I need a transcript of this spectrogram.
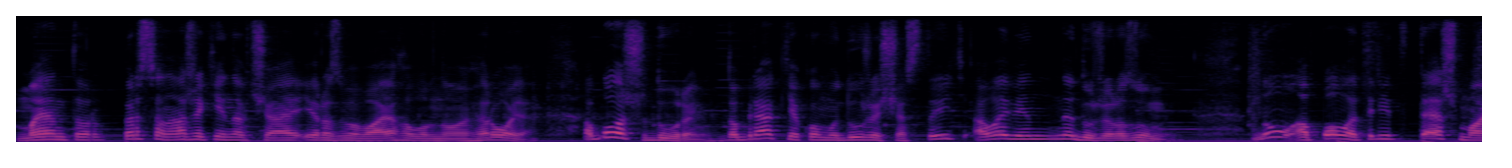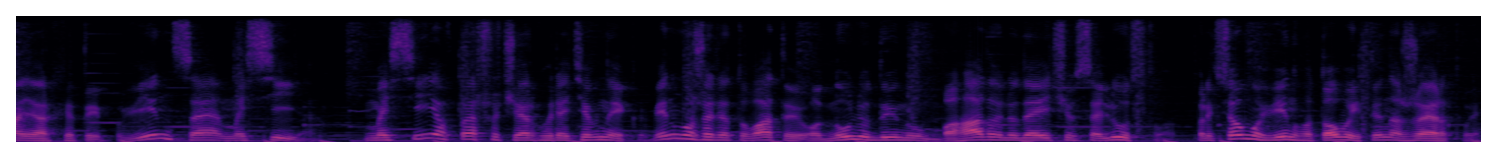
ментор, персонаж, який навчає і розвиває головного героя, або ж дурень, добряк, якому дуже щастить, але він не дуже розумний. Ну, а Пола Тріт теж має архетип. Він це месія. Месія в першу чергу рятівник. Він може рятувати одну людину, багато людей чи все людство. При цьому він готовий йти на жертви.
